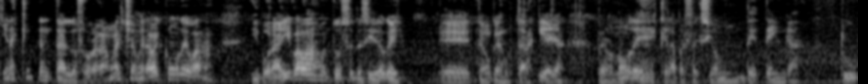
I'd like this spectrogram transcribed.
tienes que intentarlo sobre la marcha, mira a ver cómo te va y por ahí para abajo entonces decide, ok, eh, tengo que ajustar aquí y allá, pero no dejes que la perfección detenga tu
